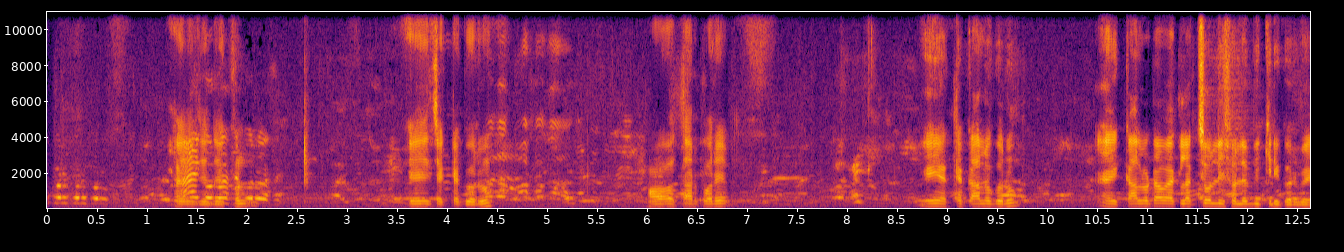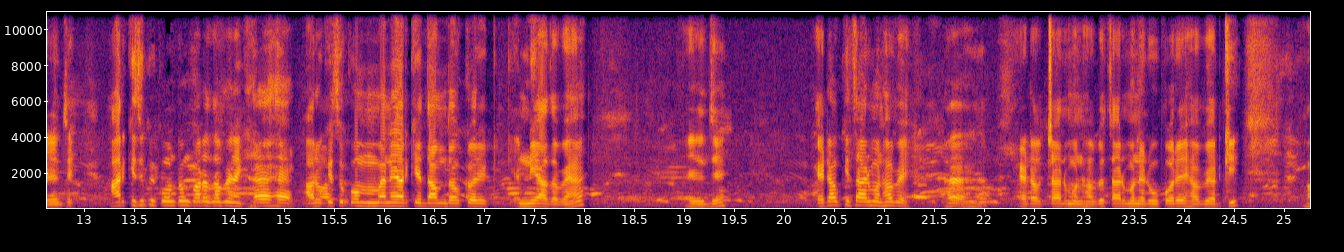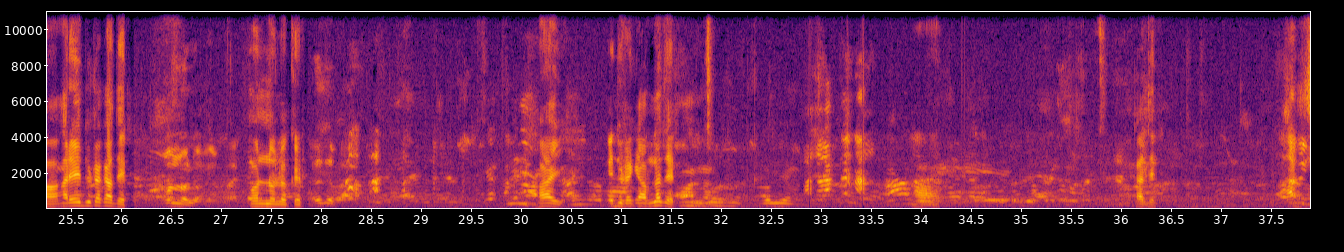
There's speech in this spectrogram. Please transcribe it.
এই যে দেখুন এই যে একটা গরু। তারপরে এই একটা কালো গরু এই কালোটাও এক লাখ চল্লিশ হলে বিক্রি করবে এই যে। আর কিছু কি কম টম করা যাবে নাকি? হ্যাঁ হ্যাঁ। আরও কিছু কম মানে আর কি দাম দাম করে নেওয়া যাবে হ্যাঁ? এই যে এটাও কি চার মন হবে? হ্যাঁ এটাও চার মন হবে চার মনের উপরে হবে আর কি। আর এই দুটা কাদের? অন্য লোকের অন্য লোকের। ভাই। ভাই এই দুটা কি আপনাদের? হ্যাঁ। কাদের?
